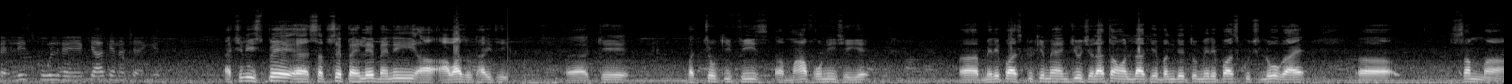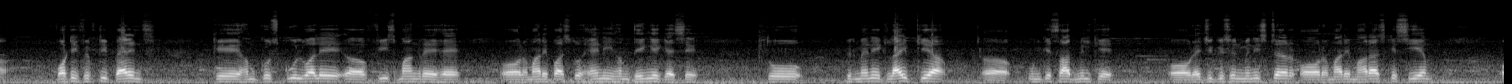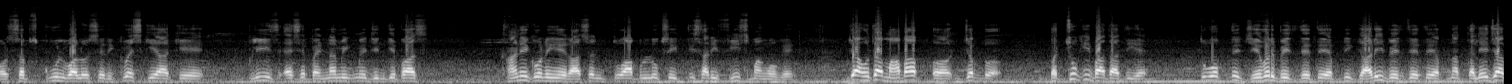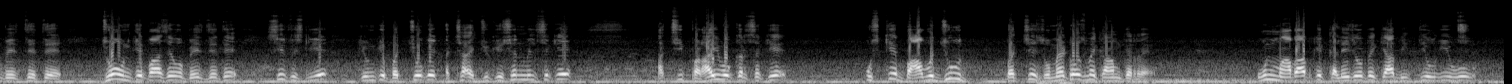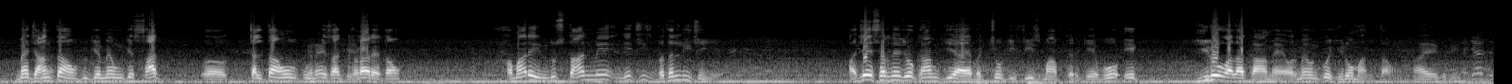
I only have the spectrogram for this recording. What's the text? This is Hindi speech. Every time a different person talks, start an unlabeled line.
पहली स्कूल है ये क्या कहना चाहेंगे?
एक्चुअली इस पर सबसे पहले मैंने आवाज़ उठाई थी कि बच्चों की फ़ीस माफ़ होनी चाहिए। मेरे पास क्योंकि मैं एनजीओ चलाता हूँ अल्लाह के बंदे तो मेरे पास कुछ लोग आए सम फोर्टी फिफ्टी पेरेंट्स के हमको स्कूल वाले फ़ीस मांग रहे हैं और हमारे पास तो है नहीं हम देंगे कैसे? तो फिर मैंने एक लाइव किया अ, उनके साथ मिलके और एजुकेशन मिनिस्टर और हमारे महाराष्ट्र के सीएम और सब स्कूल वालों से रिक्वेस्ट किया कि प्लीज़ ऐसे पैंडमिक में जिनके पास खाने को नहीं है, राशन तो आप उन लोग से इतनी सारी फ़ीस मांगोगे। क्या होता है माँ बाप जब बच्चों की बात आती है तो वो अपने जेवर बेच देते, अपनी गाड़ी बेच देते, अपना कलेजा बेच देते, जो उनके पास है वो बेच देते, सिर्फ़ इसलिए कि उनके बच्चों को एक अच्छा एजुकेशन मिल सके, अच्छी पढ़ाई वो कर सके, उसके बावजूद बच्चे जोमेटोज में काम कर रहे हैं। उन माँ बाप के कलेजों पे क्या बीतती होगी, वो मैं जानता हूँ क्योंकि मैं उनके साथ चलता हूँ उनके साथ खड़ा रहता हूँ। हमारे हिंदुस्तान में ये चीज़ बदलनी चाहिए। अजय सर ने जो काम किया है बच्चों की फ़ीस माफ़ करके वो एक हीरो वाला काम है और मैं उनको हीरो मानता हूँ।
I agree
Ejaz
